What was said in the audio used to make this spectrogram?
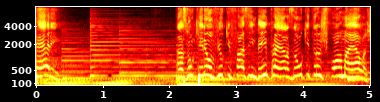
querem. Elas vão querer ouvir o que fazem bem para elas, não o que transforma elas.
